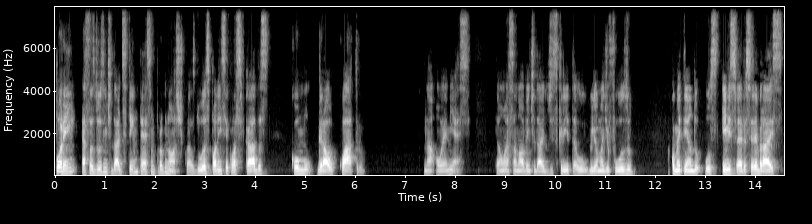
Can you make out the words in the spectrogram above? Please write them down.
Porém, essas duas entidades têm um péssimo prognóstico. As duas podem ser classificadas como grau 4 na OMS. Então, essa nova entidade descrita, o glioma difuso, acometendo os hemisférios cerebrais,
